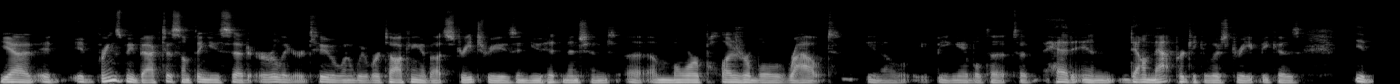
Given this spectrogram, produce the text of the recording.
Yeah, it, it brings me back to something you said earlier, too, when we were talking about street trees, and you had mentioned a, a, more pleasurable route, you know, being able to, to head in down that particular street because it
